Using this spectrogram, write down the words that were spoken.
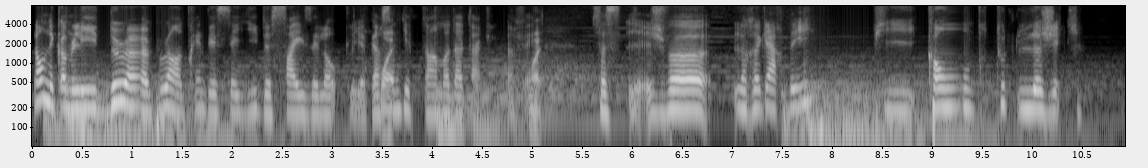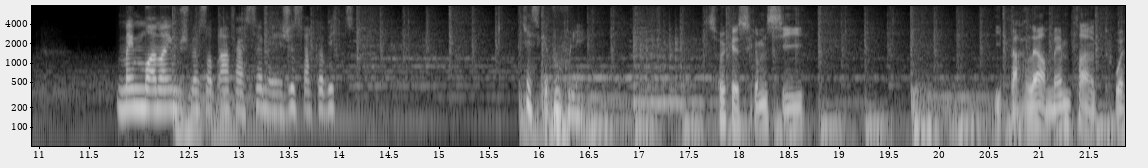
Là, on est comme les deux un peu en train d'essayer de saisir l'autre. Il n'y a personne Ouais. qui est en mode attaque. là. Parfait. Ouais. Ça, c'est- je vais le regarder, puis contre toute logique. Même moi-même, je me surprends à faire ça, mais juste faire vite. Qu'est-ce que vous voulez? C'est vrai que c'est comme si il parlait en même temps que toi.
